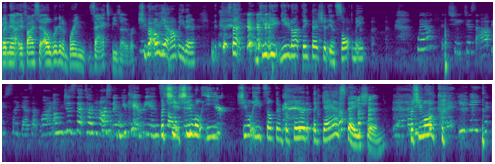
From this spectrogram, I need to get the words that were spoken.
But now, if I said, "Oh, we're gonna bring Zaxby's over," she'd be like, "Oh yeah, I'll be there." Does that? Do you, do you- not think that should insult me? Well, she just obviously doesn't like. I'm just that type of person, and you can't be insulted. But she she will eat You're- She will eat something prepared at the gas station. Yeah, But that she won't cook- You need to be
